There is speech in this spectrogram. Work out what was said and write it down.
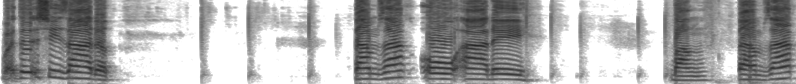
vậy tôi sẽ suy ra được tam giác OAD bằng tam giác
